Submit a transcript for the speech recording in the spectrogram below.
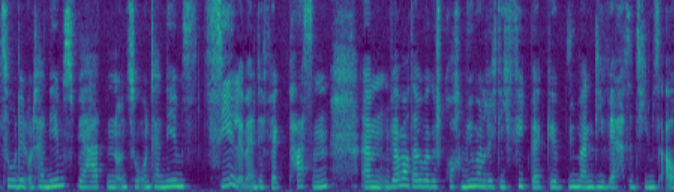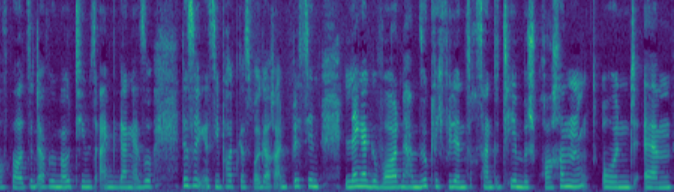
zu den Unternehmenswerten und zu Unternehmens Ziel im Endeffekt passen. Ähm, wir haben auch darüber gesprochen, wie man richtig Feedback gibt, wie man diverse Teams aufbaut, sind auf Remote-Teams eingegangen. Also deswegen ist die Podcast-Folge auch ein bisschen länger geworden, haben wirklich viele interessante Themen besprochen und ähm,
